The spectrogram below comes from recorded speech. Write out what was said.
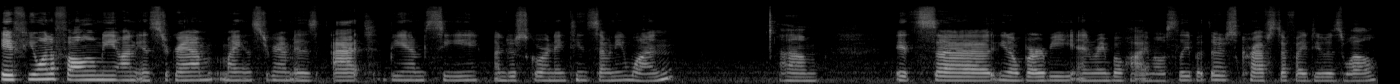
if you want to follow me on Instagram, my Instagram is at BMC underscore 1971. Um, it's, uh, you know, Barbie and Rainbow High mostly, but there's craft stuff I do as well.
